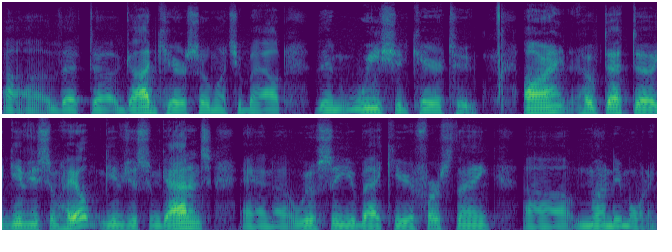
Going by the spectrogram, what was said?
that God cares so much about. Then we should care too. All right. Hope that uh, gives you some help, gives you some guidance, and uh, we'll see you back here first thing uh, Monday morning.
